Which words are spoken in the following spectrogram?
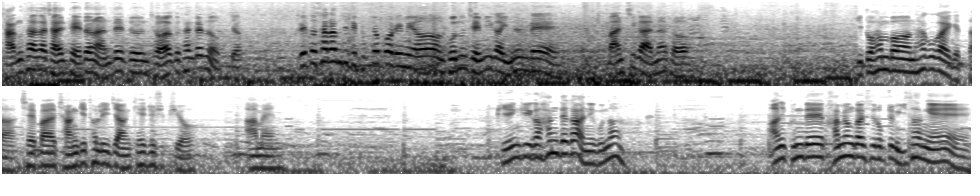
장사가 잘 되든 안 되든 저하고 상관은 없죠. 그래도 사람들이 북적거리면 보는 재미가 있는데 많지가 않아서 기도 한번 하고 가야겠다. 제발 장기 털리지 않게 해주십시오. 아멘. 비행기가 한 대가 아니구나. 아니 근데 가면 갈수록 좀 이상해.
